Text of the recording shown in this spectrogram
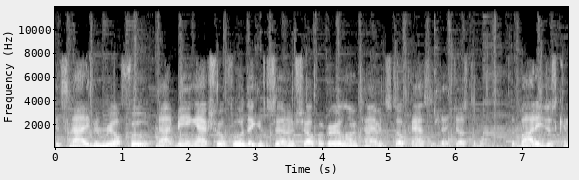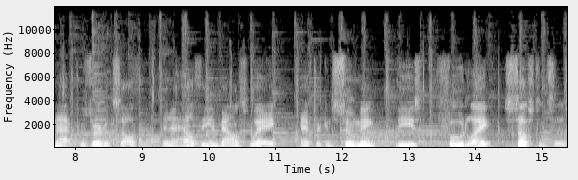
It's not even real food. Not being actual food, they can sit on a shelf a very long time and still pass as digestible. The body just cannot preserve itself in a healthy and balanced way after consuming these food-like substances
